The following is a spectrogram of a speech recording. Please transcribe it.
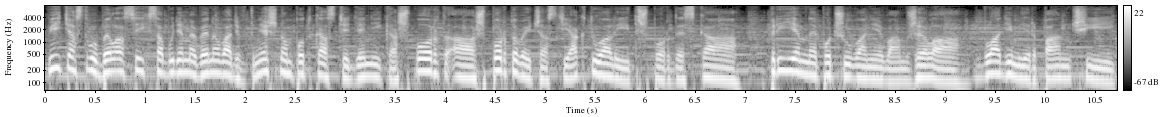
Výťazstvu Belasich sa budeme venovať v dnešnom podcaste denníka Šport a športovej časti Aktualít Šport.sk. Príjemné počúvanie vám želá Vladimír Pančík.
